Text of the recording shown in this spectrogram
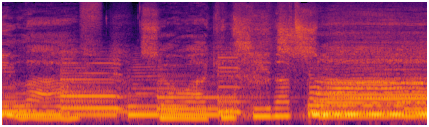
you laugh, so I can see that smile.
